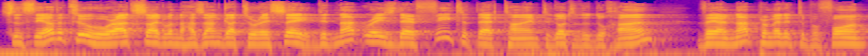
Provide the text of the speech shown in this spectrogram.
Since the other two who were outside when the Hazan got to Retzeh did not raise their feet at that time to go to the Duchan, they are not permitted to perform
